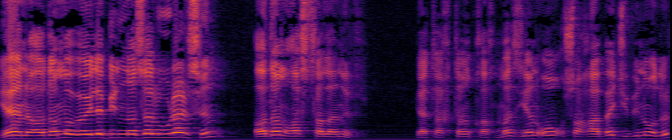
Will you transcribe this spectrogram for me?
Yani adama öyle bir nazar vurarsın, adam hastalanır. Yataktan kalkmaz. Yani o sahabe gibi ne olur?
